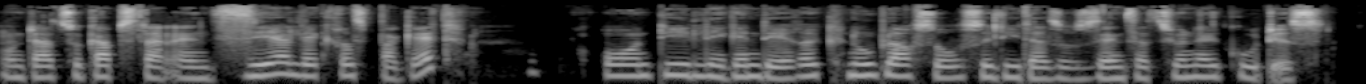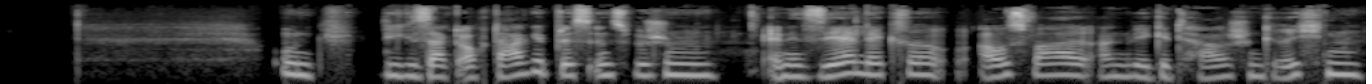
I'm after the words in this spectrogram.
Und dazu gab es dann ein sehr leckeres Baguette und die legendäre Knoblauchsoße, die da so sensationell gut ist. Und wie gesagt, auch da gibt es inzwischen eine sehr leckere Auswahl an vegetarischen Gerichten,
